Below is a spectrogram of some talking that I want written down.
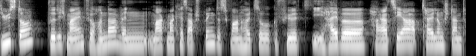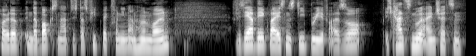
Düster, würde ich meinen, für Honda, wenn Marc Marquez abspringt. Das waren heute so gefühlt, die halbe HRCA-Abteilung stand heute in der Box und hat sich das Feedback von ihnen anhören wollen. Sehr wegweisendes Debrief. Also, ich kann es nur einschätzen,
